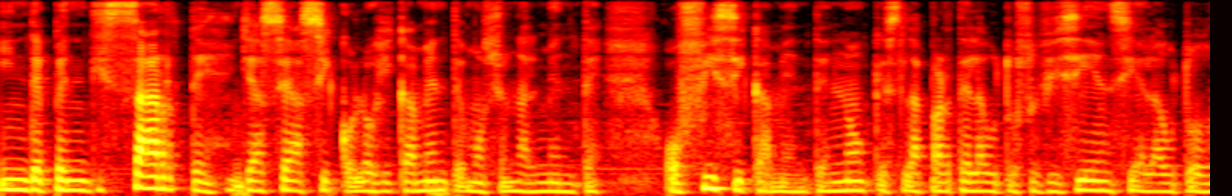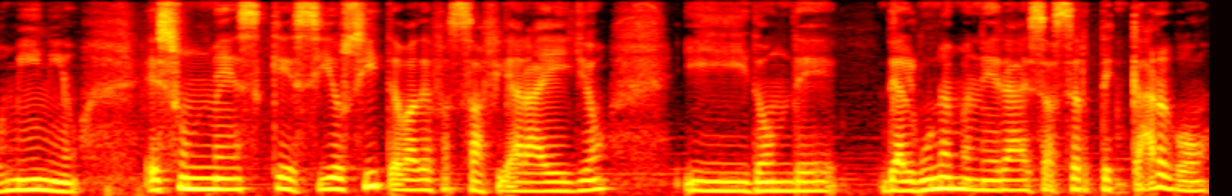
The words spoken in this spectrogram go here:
independizarte, ya sea psicológicamente, emocionalmente o físicamente, ¿no? Que es la parte de la autosuficiencia, el autodominio. Es un mes que sí o sí te va a desafiar a ello y donde de alguna manera es hacerte cargo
